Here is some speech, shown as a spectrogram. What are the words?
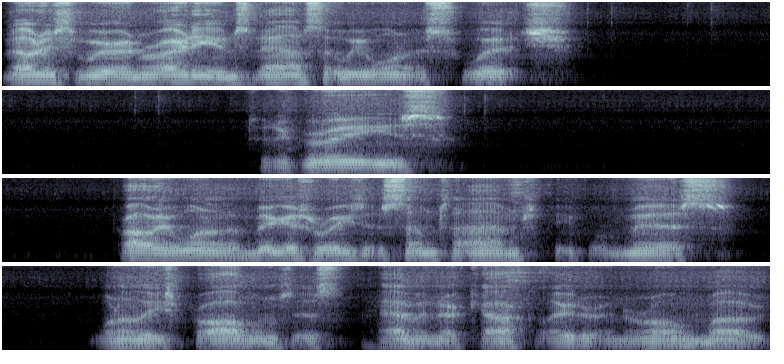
Notice we're in radians now, so we want to switch to degrees probably one of the biggest reasons sometimes people miss one of these problems is having their calculator in the wrong mode.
